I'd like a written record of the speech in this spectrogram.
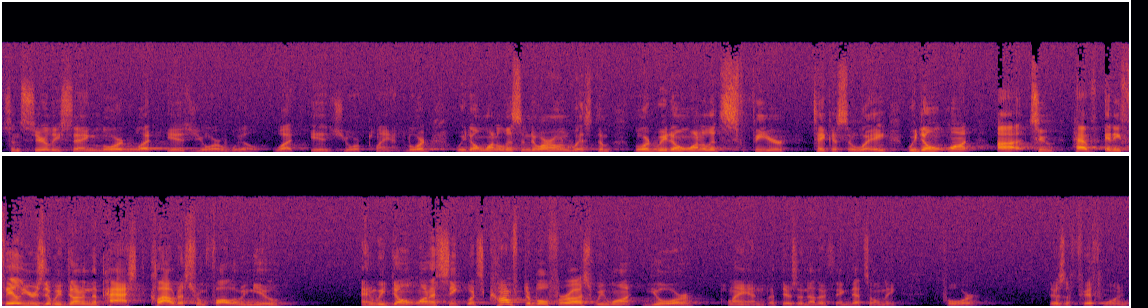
sincerely saying, Lord, what is your will? What is your plan? Lord, we don't want to listen to our own wisdom. Lord, we don't want to let fear take us away. We don't want uh, to have any failures that we've done in the past cloud us from following you. And we don't want to seek what's comfortable for us. We want your plan. But there's another thing. That's only four. There's a fifth one,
